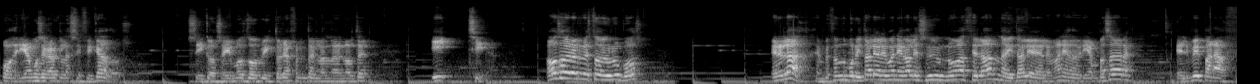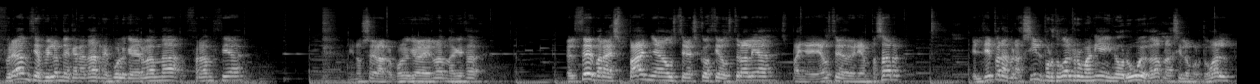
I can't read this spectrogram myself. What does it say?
podríamos llegar clasificados. Si conseguimos dos victorias frente a Irlanda del Norte y China. Vamos a ver el resto de grupos. En el A, empezando por Italia, Alemania, Gales, Nueva Zelanda, Italia y Alemania deberían pasar. El B para Francia, Finlandia, Canadá, República de Irlanda, Francia... Y no sé, la República de Irlanda quizá. El C para España, Austria, Escocia, Australia. España y Austria deberían pasar. El D para Brasil, Portugal, Rumanía y Noruega, Brasil o Portugal.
